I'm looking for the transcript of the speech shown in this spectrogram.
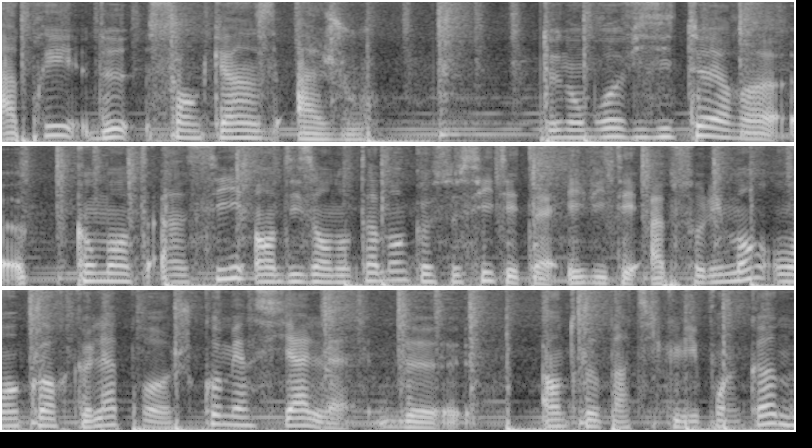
à de 115 ajouts. De nombreux visiteurs euh, commentent ainsi en disant notamment que ce site est à éviter absolument ou encore que l'approche commerciale de entreparticuliers.com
